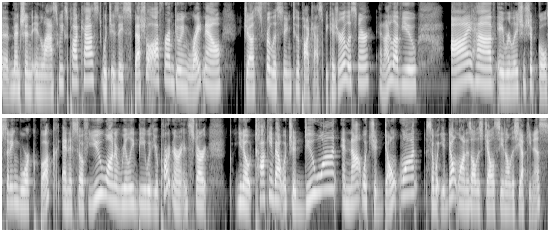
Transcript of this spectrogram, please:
uh, mentioned in last week's podcast, which is a special offer I'm doing right now just for listening to the podcast because you're a listener and I love you. I have a relationship goal setting workbook. And if so, if you want to really be with your partner and start you know, talking about what you do want and not what you don't want. So, what you don't want is all this jealousy and all this yuckiness.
